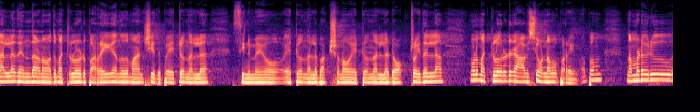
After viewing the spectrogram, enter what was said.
നല്ലത് എന്താണോ അത് മറ്റുള്ളവരോട് പറയുക എന്നത് മാനുഷികത ഇപ്പോൾ ഏറ്റവും നല്ല സിനിമയോ ഏറ്റവും നല്ല ഭക്ഷണമോ ഏറ്റവും നല്ല ഡോക്ടറോ ഇതെല്ലാം നമ്മൾ മറ്റുള്ളവരുടെ ഒരു ആവശ്യം ഉണ്ടാകുമ്പോൾ പറയും. അപ്പം നമ്മുടെ ഒരു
